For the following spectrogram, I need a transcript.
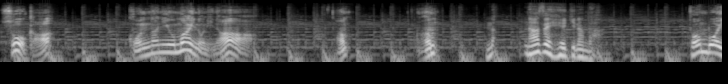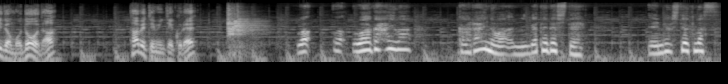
そうか？こんなにうまいのにな。あん、あん、なぜ平気なんだ？トンボイドもどうだ？食べてみてくれわ、わ、我が輩は辛いのは苦手でして、遠慮しておきます。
